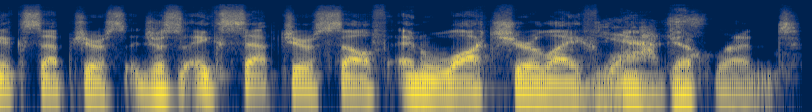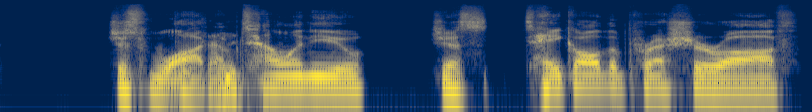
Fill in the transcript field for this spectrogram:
accept your just accept yourself and watch your life yes. be different. Just watch. I'm telling you, just take all the pressure off,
